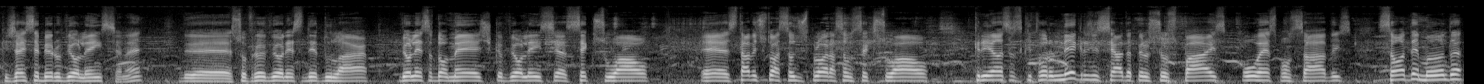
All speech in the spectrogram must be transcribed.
que já receberam violência, né? É, sofreu violência dentro do lar, violência doméstica, violência sexual, é, estava em situação de exploração sexual, crianças que foram negligenciadas pelos seus pais ou responsáveis, são a demanda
